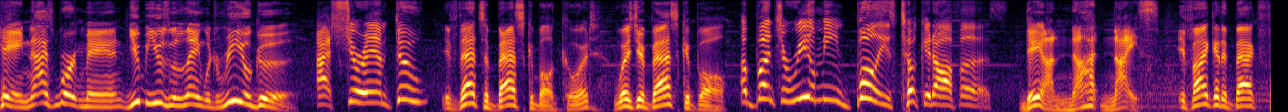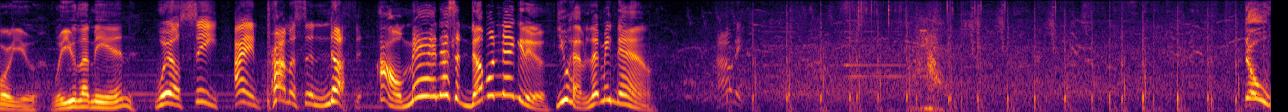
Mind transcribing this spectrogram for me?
Hey, nice work, man. You be using the language real good. I sure am do. If that's a basketball court, where's your basketball? A bunch of real mean bullies took it off us. They are not nice. If I get it back for you, will you let me in? We'll see. I ain't promising nothing. Oh, man, that's a double negative. You have let me down. Howdy. No!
